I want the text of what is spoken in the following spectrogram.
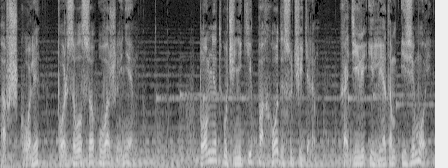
А в школе пользовался уважением. Помнят ученики походы с учителем. Ходили и летом, и зимой –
